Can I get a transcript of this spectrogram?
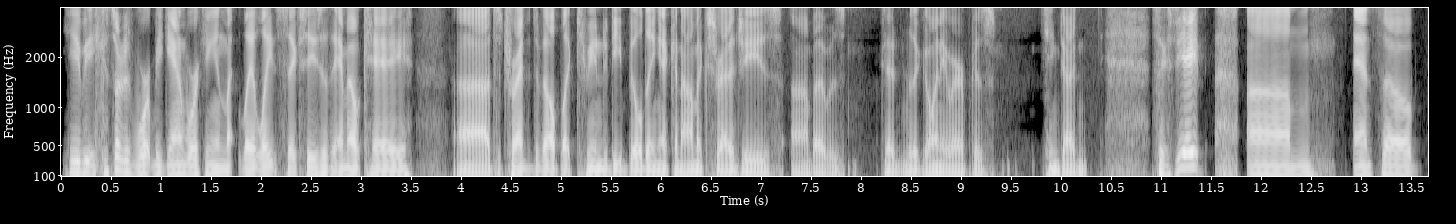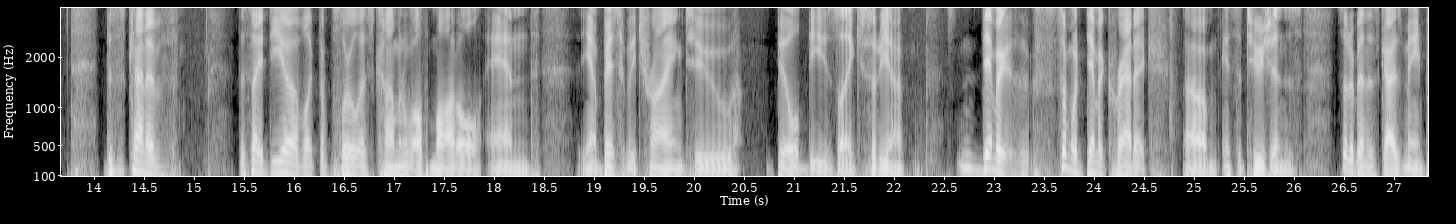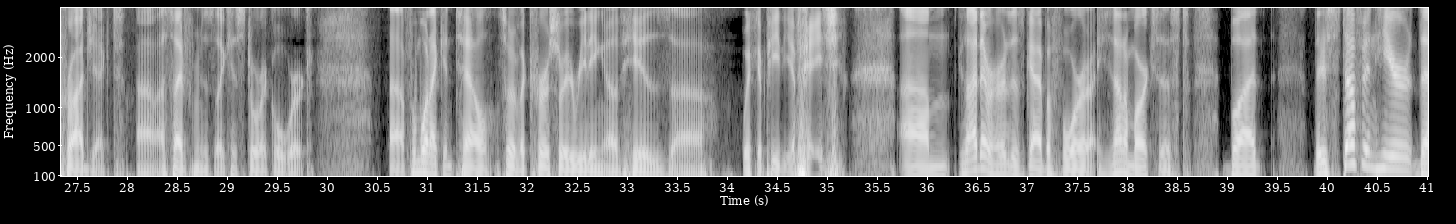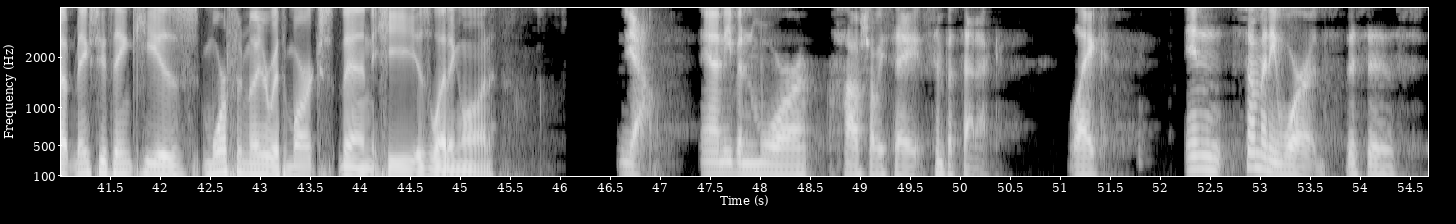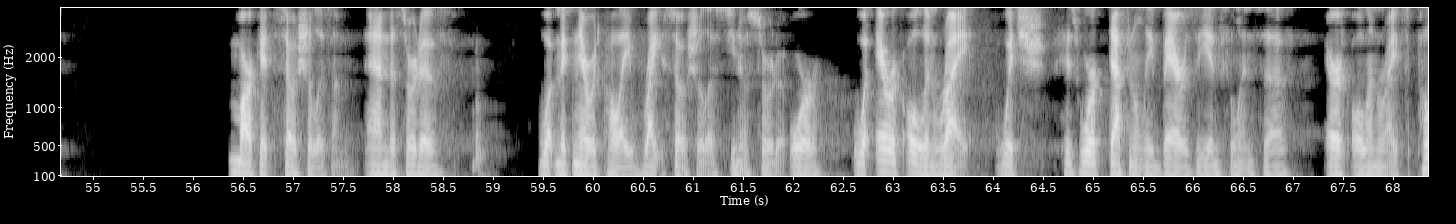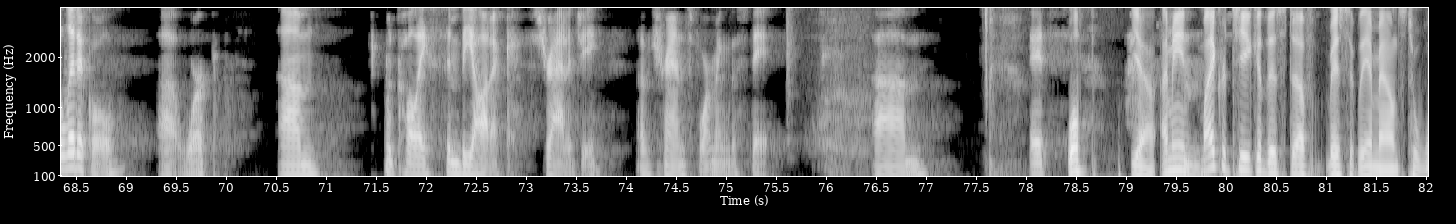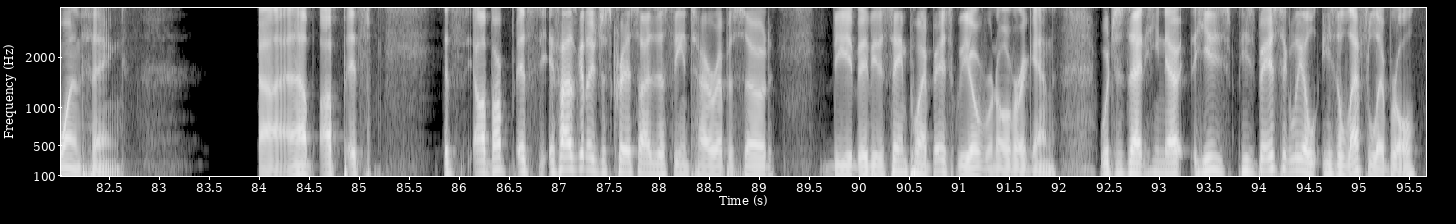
He sort of work, began working in the late 60s with MLK uh, to try to develop like community building economic strategies, uh, but it was didn't really go anywhere because King died in '68. Um, and so this is kind of this idea of like the pluralist commonwealth model, and you know, basically trying to build these like sort of you know demo- somewhat democratic um, institutions sort of been this guy's main project uh, aside from his like historical work uh, from what I can tell, sort of a cursory reading of his uh, Wikipedia page. Um, because I'd never heard of this guy before. He's not a Marxist, but there's stuff in here that makes you think he is more familiar with Marx than he is letting on. Yeah. And even more, how shall we say, sympathetic. Like, in so many words, this is market socialism and a sort of what Macnair would call a right socialist, you know, sort of, or what Erik Olin Wright, which his work definitely bears the influence of Erik Olin Wright's political uh, work, um, would call a symbiotic strategy of transforming the state. Um, it's Well, yeah. I mean, Hmm. my critique of this stuff basically amounts to one thing. Uh, and it's it's I'll, it's if I was gonna just criticize this the entire episode, the it'd the same point basically over and over again, which is that he ne- he's he's basically a, he's a left liberal,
